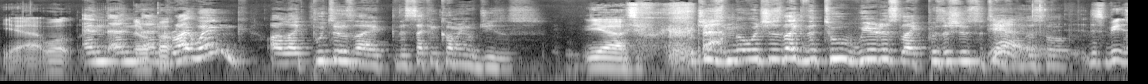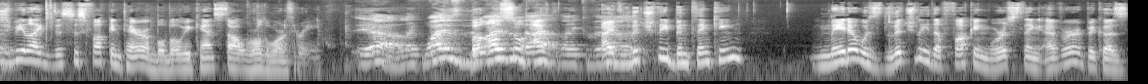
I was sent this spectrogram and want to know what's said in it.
yeah. Well. And and, and Repu- right wing are like Putin's like the second coming of Jesus. Yeah. Which is which is like the two weirdest like positions to take Yeah. on this whole just be just be like this is fucking terrible, but we can't start World War Three. Yeah, like why is the, But why also, isn't that I've- like the I've literally been thinking NATO was literally the fucking worst thing ever because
